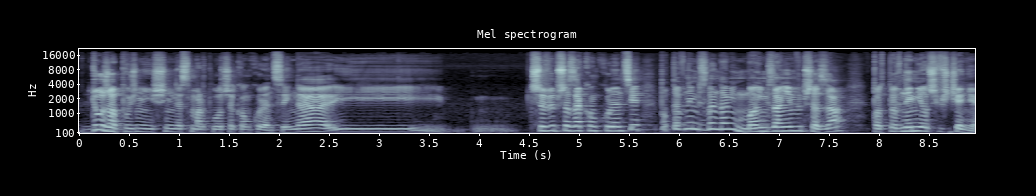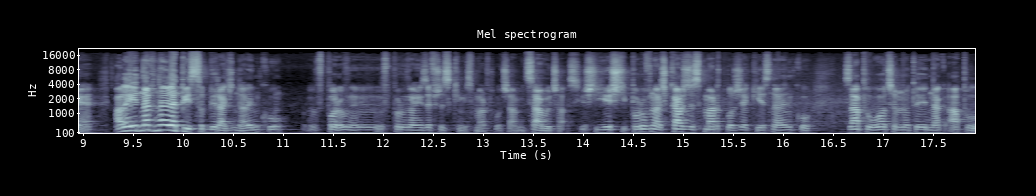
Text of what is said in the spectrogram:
dużo później niż inne smartwatche konkurencyjne i czy wyprzedza konkurencję? Pod pewnymi względami moim zdaniem wyprzedza, pod pewnymi oczywiście nie, ale jednak najlepiej sobie radzi na rynku w, porów- w porównaniu ze wszystkimi smartwatchami cały czas. Jeśli, jeśli porównać każdy smartwatch, jaki jest na rynku z Apple Watchem, no to jednak Apple,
